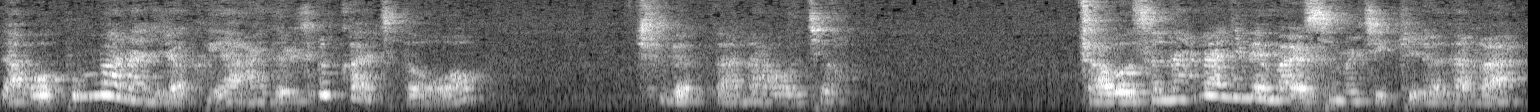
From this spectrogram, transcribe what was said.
나봇뿐만 아니라 그의 아들들까지도 죽였다 나오죠. 나봇은 하나님의 말씀을 지키려다가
